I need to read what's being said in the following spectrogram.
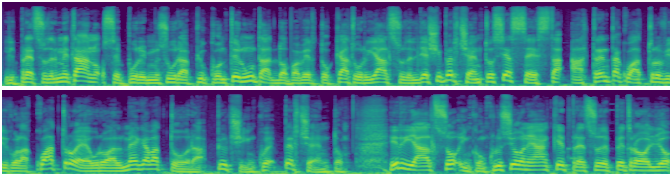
Il prezzo del metano, seppur in misura più contenuta, dopo aver toccato un rialzo del 10%, si assesta a 34,4 euro al megawattora, più 5%. Il rialzo, in conclusione, anche il prezzo del petrolio.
